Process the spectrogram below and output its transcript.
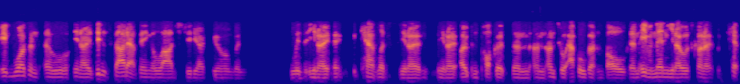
it wasn't a you know it didn't start out being a large studio film and with you know countless you know you know open pockets and, and until Apple got involved. And even then you know it was kind of kept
